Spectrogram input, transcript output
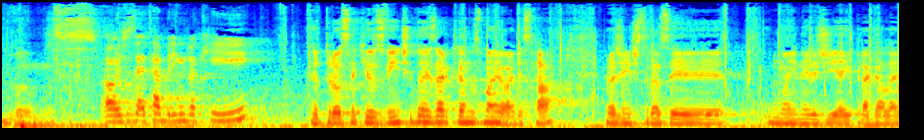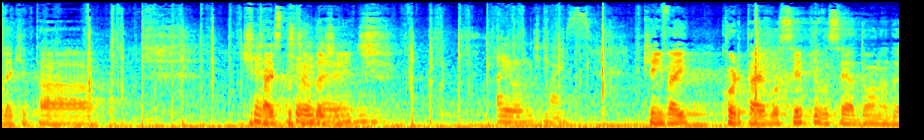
Vamos. Ó, o José tá abrindo aqui. Eu trouxe aqui os 22 arcanos maiores, tá? Pra gente trazer uma energia aí pra galera que tá que tá escutando a gente. Ai, eu amo demais. Quem vai cortar é você, porque você é a dona da,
